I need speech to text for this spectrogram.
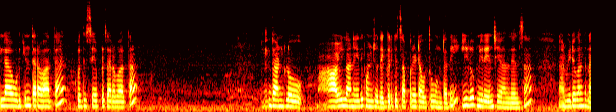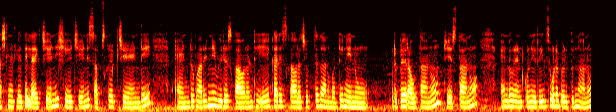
ఇలా ఉడికిన తర్వాత కొద్దిసేపు తర్వాత దాంట్లో ఆయిల్ అనేది కొంచెం దగ్గరికి సపరేట్ అవుతూ ఉంటుంది. ఈలోపు మీరు ఏం చేయాలి తెలుసా? నా వీడియో కనుక నచ్చినట్లయితే లైక్ చేయండి షేర్ చేయండి సబ్స్క్రైబ్ చేయండి. అండ్ మరిన్ని వీడియోస్ కావాలంటే ఏ కర్రీస్ కావాలో చెప్తే దాన్ని బట్టి నేను ప్రిపేర్ అవుతాను చేస్తాను. అండ్ నేను కొన్ని రీల్స్ కూడా పెడుతున్నాను.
